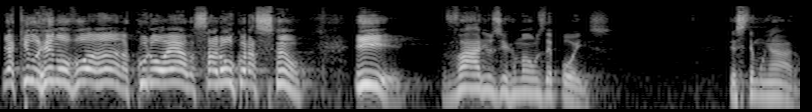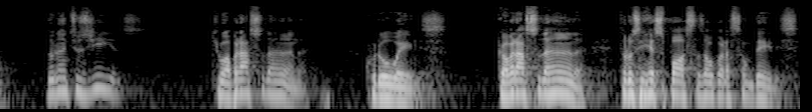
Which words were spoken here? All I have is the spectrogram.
E aquilo renovou a Ana, curou ela, sarou o coração. E vários irmãos depois testemunharam durante os dias que o abraço da Ana curou eles, que o abraço da Ana trouxe respostas ao coração deles.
